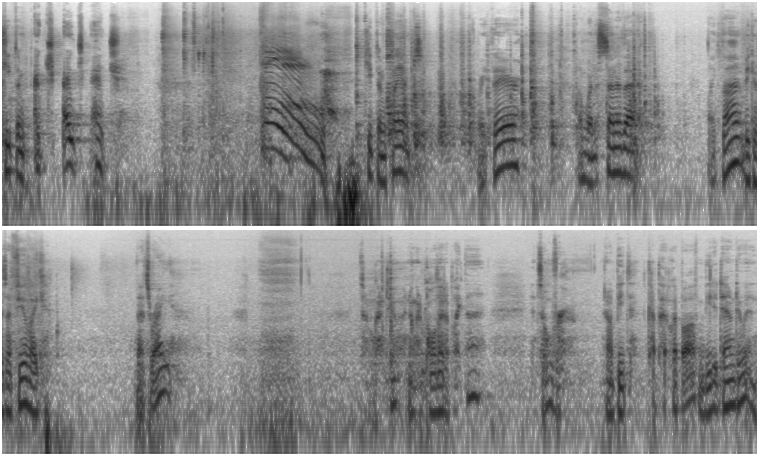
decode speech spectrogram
Keep them, ouch, ouch, ouch. Keep them clamped right there. I'm going to center that like that because I feel like that's right. So I'm going to do, and I'm going to pull that up like that. It's over. And I'll beat, cut that lip off and beat it down to it. And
